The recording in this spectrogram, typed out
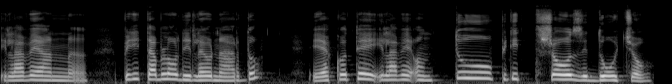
Il avait un euh, petit tableau de Leonardo et à côté, il avait une toute petite chose de Duccio.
